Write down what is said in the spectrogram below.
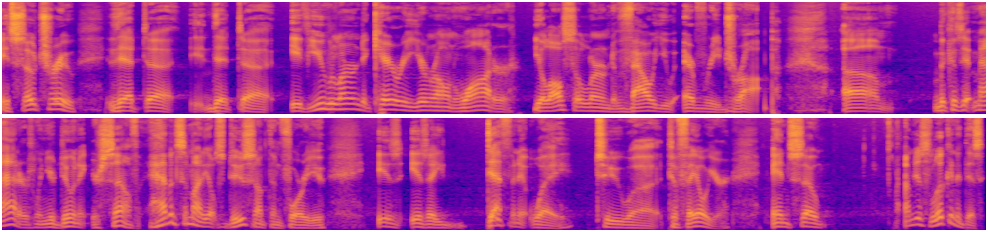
it's so true that uh, that uh, if you learn to carry your own water, you'll also learn to value every drop. Um, because it matters when you're doing it yourself. Having somebody else do something for you is is a definite way to uh, to failure. And so I'm just looking at this,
